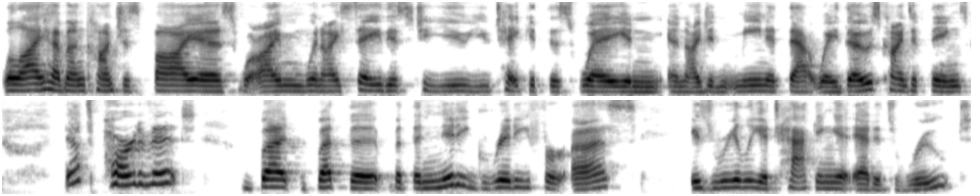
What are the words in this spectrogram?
well i have unconscious bias. Well i'm when i say this to you you take it this way and and i didn't mean it that way those kinds of things. That's part of it but but the but the nitty gritty for us is really attacking it at its root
